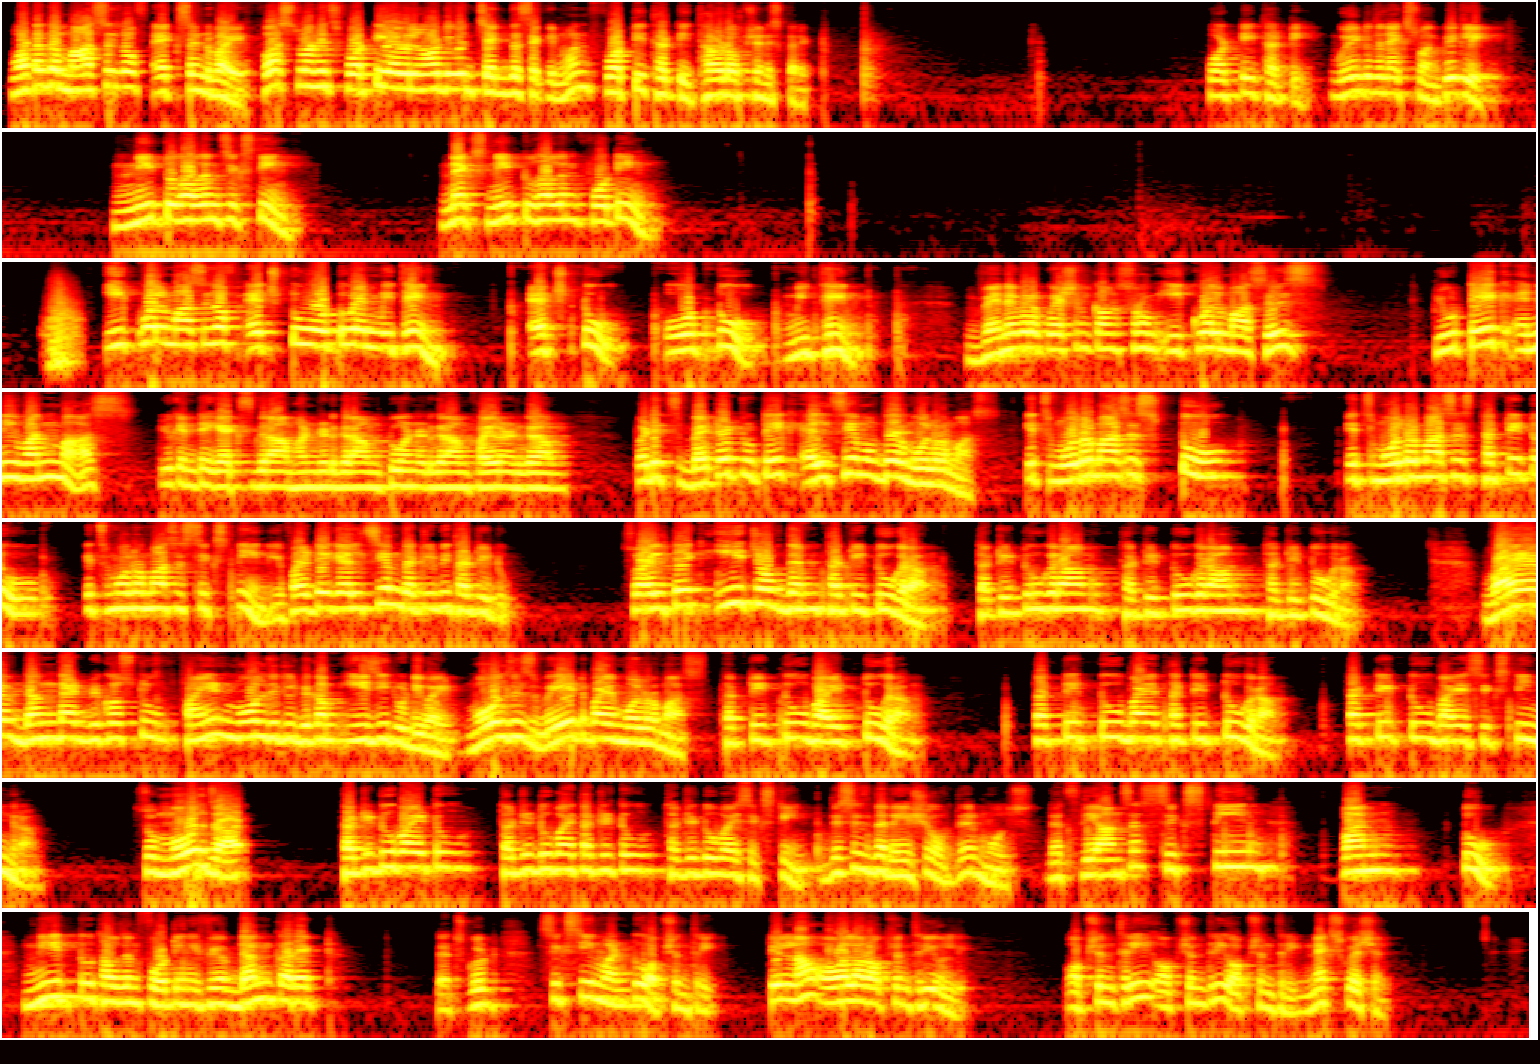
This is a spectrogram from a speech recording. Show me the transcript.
What are the masses of x and y? First one is 40. I will not even check the second one. 40, 30. Third option is correct. 40, 30. Going to the next one quickly. NEET 2016. Next, NEET 2014. Equal masses of H2O2 and methane. H2O2 methane. Whenever a question comes from equal masses, you take any one mass, you can take x gram, 100 gram, 200 gram, 500 gram, but it's better to take LCM of their molar mass. Its molar mass is 2, its molar mass is 32, its molar mass is 16. If I take LCM, that will be 32. So I'll take each of them 32 gram, 32 gram, 32 gram, 32 gram. Why I have done that? Because to find moles, it will become easy to divide. Moles is weight by molar mass, 32 by 2 gram, 32 by 32 gram, 32 by 16 gram. So moles are 32 by 2, 32 by 32, 32 by 16. This is the ratio of their moles. That's the answer 16, 1, 2. NEET 2014. If you have done correct, that's good. 16, 1, 2, option 3. Till now, all are option 3 only. Option 3, option 3, option 3. Next question.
